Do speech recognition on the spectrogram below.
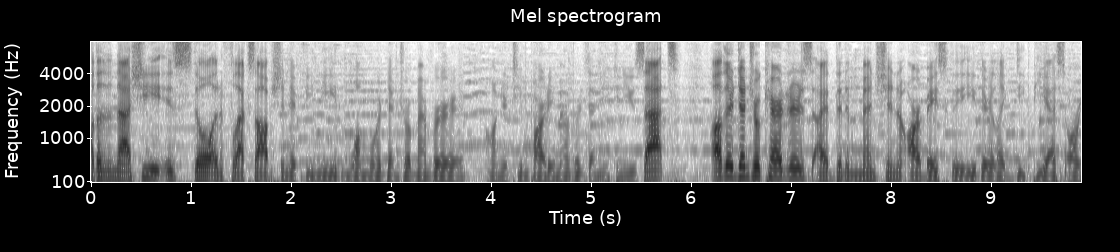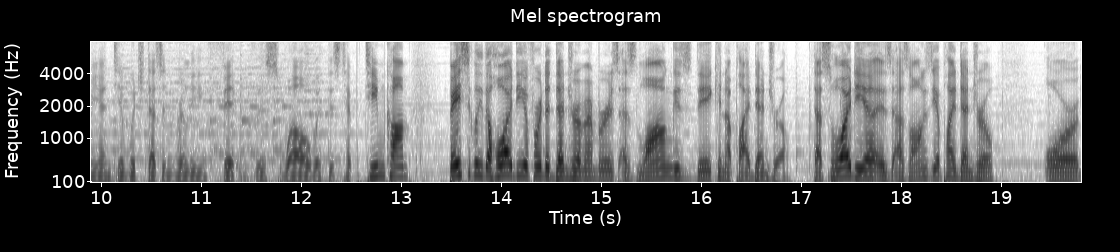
other than that, she is still a flex option if you need one more Dendro member on your team party member, then you can use that. Other Dendro characters I didn't mention are basically either like DPS oriented, which doesn't really fit this well with this type of team comp. Basically, the whole idea for the Dendro members, as long as they can apply Dendro. That's the whole idea, is as long as they apply Dendro, or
